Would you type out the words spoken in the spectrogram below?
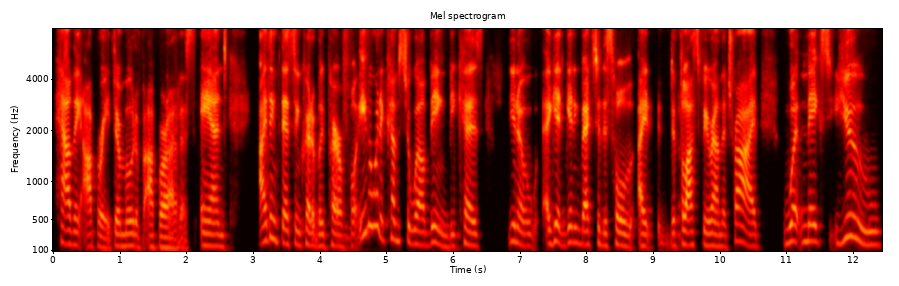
how they operate, their mode of apparatus. And I think that's incredibly powerful, mm-hmm. even when it comes to well being, because you know, again, getting back to this whole I, the philosophy around the tribe, what makes you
